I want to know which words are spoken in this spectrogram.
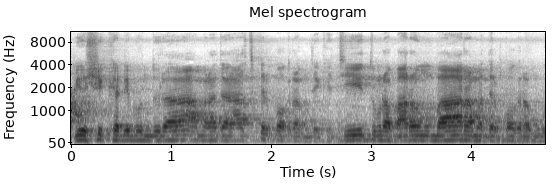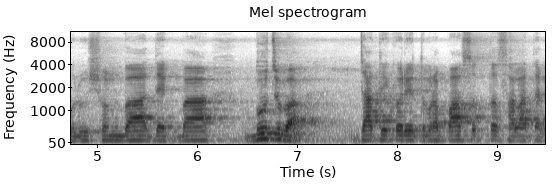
প্রিয় শিক্ষার্থী বন্ধুরা আমরা যারা আজকের প্রোগ্রাম দেখেছি তোমরা বারংবার আমাদের প্রোগ্রামগুলো শুনবা দেখবা বুঝবা যাতে করে তোমরা পাঁচত্ব সালাতের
